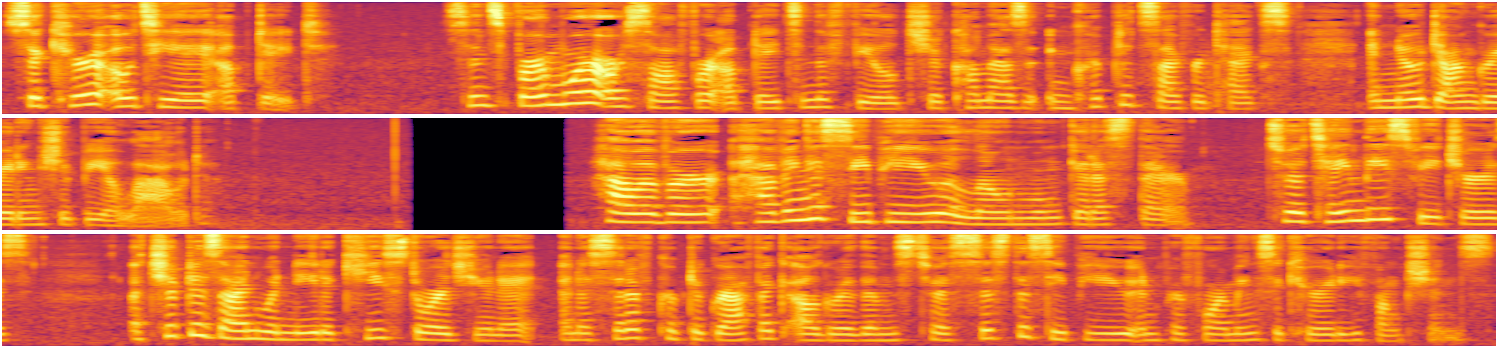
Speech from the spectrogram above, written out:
Secure OTA update. Since firmware or software updates in the field should come as encrypted ciphertext and no downgrading should be allowed. However, having a CPU alone won't get us there. To attain these features, a chip design would need a key storage unit and a set of cryptographic algorithms to assist the CPU in performing security functions.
